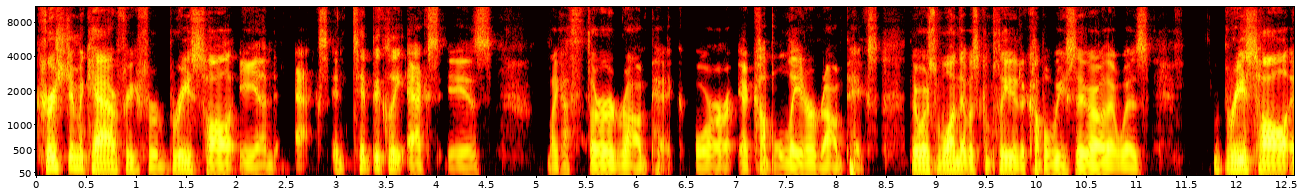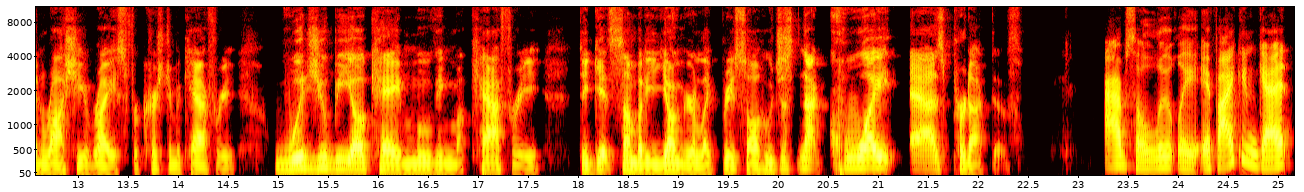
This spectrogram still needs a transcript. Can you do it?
Christian McCaffrey for Breece Hall and X. And typically, X is like a third round pick or a couple later round picks. There was one that was completed a couple weeks ago that was Breece Hall and Rashee Rice for Christian McCaffrey. Would you be okay moving McCaffrey to get somebody younger like Breece Hall, who's just not quite as productive? Absolutely. If I can get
